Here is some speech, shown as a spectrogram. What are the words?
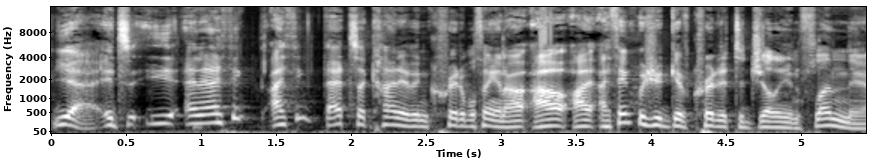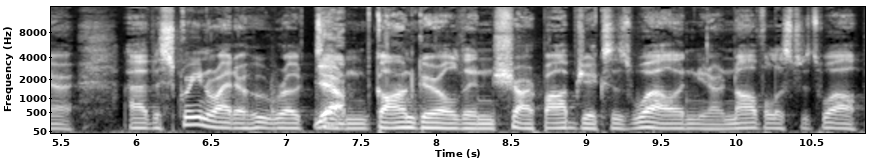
Yeah, it's and I think I think that's a kind of incredible thing, and I I, I think we should give credit to Gillian Flynn there, uh, the screenwriter who wrote Yeah. um, Gone Girl and Sharp Objects as well, and you know novelist as well.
